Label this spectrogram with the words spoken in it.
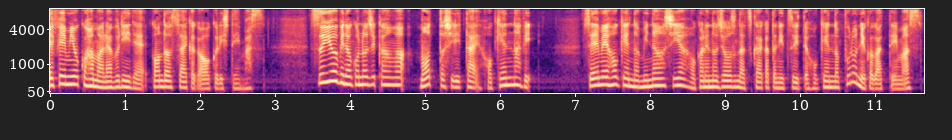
FM 横浜ラブリーで近藤沙耶香がお送りしています。水曜日のこの時間はもっと知りたい保険ナビ。生命保険の見直しやお金の上手な使い方について保険のプロに伺っています。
